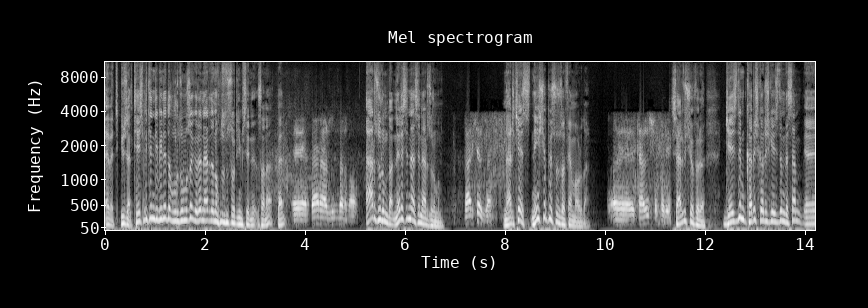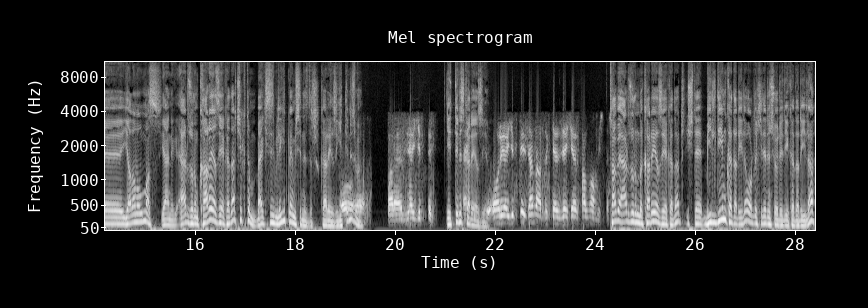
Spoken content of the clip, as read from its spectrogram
Evet güzel. Tespitin dibine de vurduğumuza göre nereden olduğunu sorayım seni sana ben. Ee, ben Erzurum'danım abi. Erzurum'dan. Neresindensin Erzurum'un? Merkezden. Merkez. Ne iş yapıyorsunuz efendim orada? Ee, servis şoförüyüm. Servis şoförü. Gezdim karış karış gezdim desem eee, yalan olmaz. Yani Erzurum Karayazı'ya kadar çıktım. Belki siz bile gitmemişsinizdir Karayazı. Gittiniz mi? Karayazı'ya gittim. Gittiniz Karayazı'ya. Oraya gittiysen artık gezecek yer kalmamıştır. Tabii Erzurum'da Karayazı'ya kadar işte bildiğim kadarıyla oradakilerin söylediği kadarıyla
